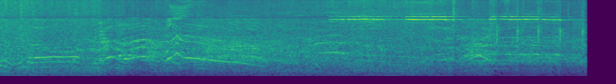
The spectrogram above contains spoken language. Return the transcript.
这个可以啦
